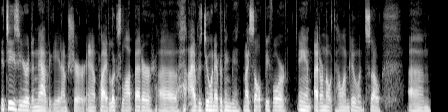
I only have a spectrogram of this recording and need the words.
it's easier to navigate i'm sure and it probably looks a lot better. Uh, i was doing everything myself before and i don't know what the hell i'm doing. So um,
